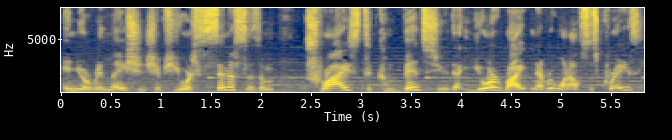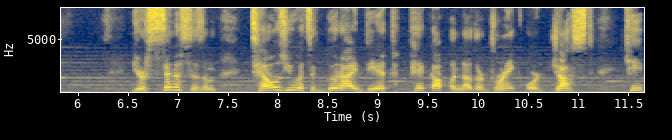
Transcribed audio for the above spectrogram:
in your relationships. Your cynicism tries to convince you that you're right and everyone else is crazy. Your cynicism tells you it's a good idea to pick up another drink or just keep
